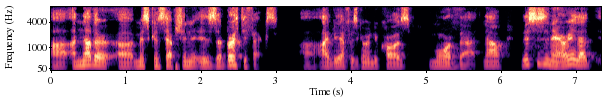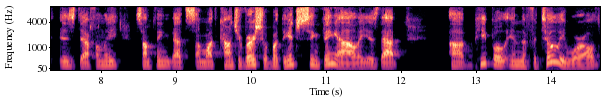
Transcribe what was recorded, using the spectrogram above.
Uh, another uh, misconception is uh, birth defects. Uh, IVF is going to cause more of that. Now, this is an area that is definitely something that's somewhat controversial. But the interesting thing, Ali, is that uh, people in the fertility world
